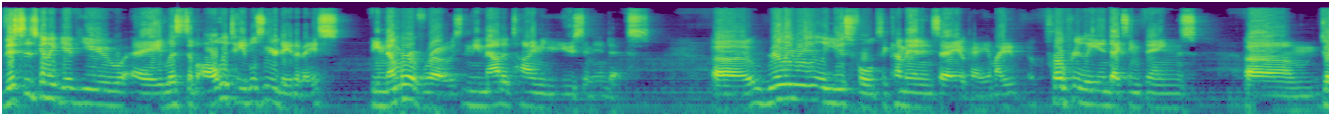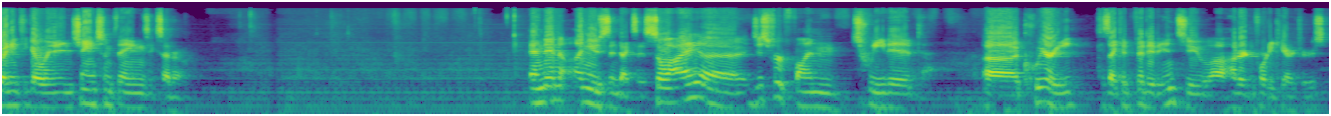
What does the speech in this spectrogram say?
This is going to give you a list of all the tables in your database, the number of rows, and the amount of time you used an index. Uh, really, really useful to come in and say, okay, am I appropriately indexing things? Um, do I need to go in and change some things, etc. And then unused indexes. So I, uh, just for fun, tweeted a query, because I could fit it into 140 characters,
